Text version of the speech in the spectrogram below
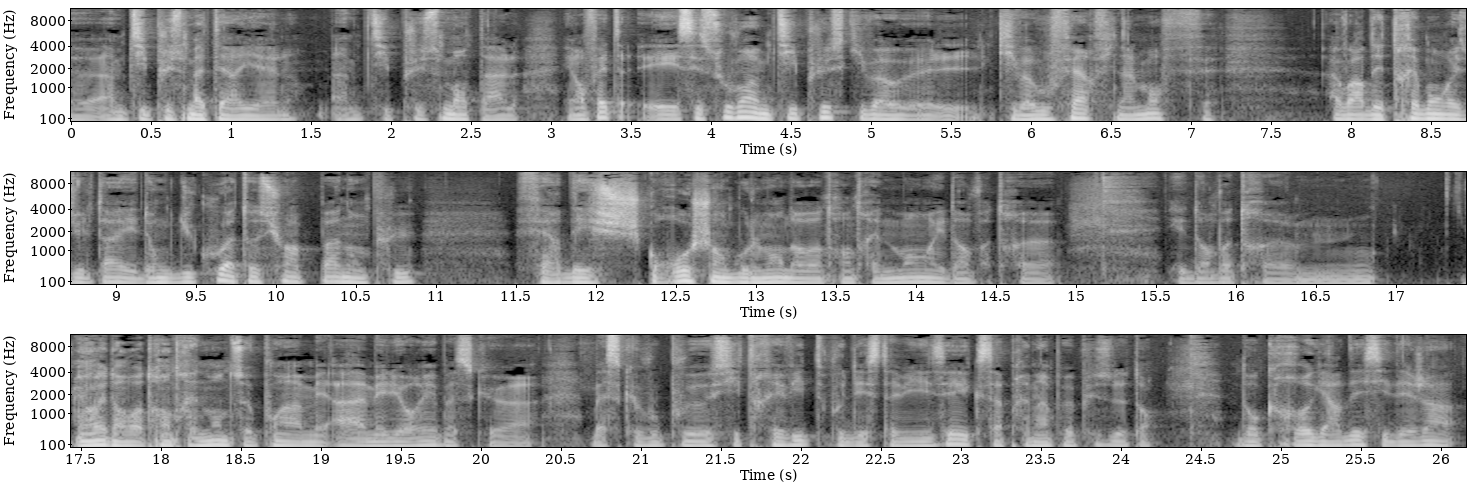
euh, un petit plus matériel, un petit plus mental. Et en fait, et c'est souvent un petit plus qui va, qui va vous faire finalement avoir des très bons résultats. Et donc du coup, attention à pas non plus faire des gros chamboulements dans votre entraînement et dans votre et dans votre ouais, dans votre entraînement de ce point à, améliorer parce que, parce que vous pouvez aussi très vite vous déstabiliser et que ça prenne un peu plus de temps. Donc regardez si déjà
